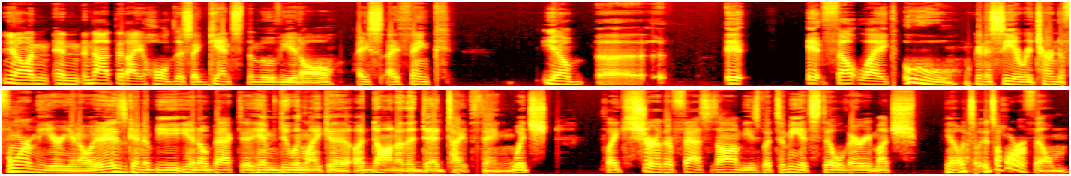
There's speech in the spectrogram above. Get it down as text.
You know, and, and and not that I hold this against the movie at all. I, I think, you know, uh, it it felt like, ooh, we're gonna see a return to form here. You know, it is gonna be, you know, back to him doing like a, a Dawn of the Dead type thing. Which, like, sure, they're fast zombies, but to me, it's still very much, you know, it's it's a horror film.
